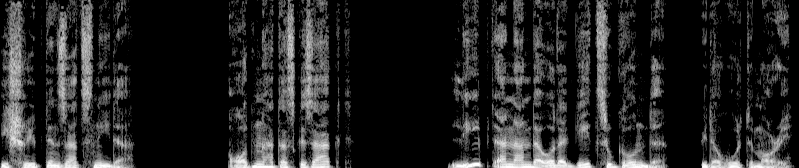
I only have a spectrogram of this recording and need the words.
Ich schrieb den Satz nieder. Orden hat das gesagt? Liebt einander oder geht zugrunde, wiederholte Maury.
